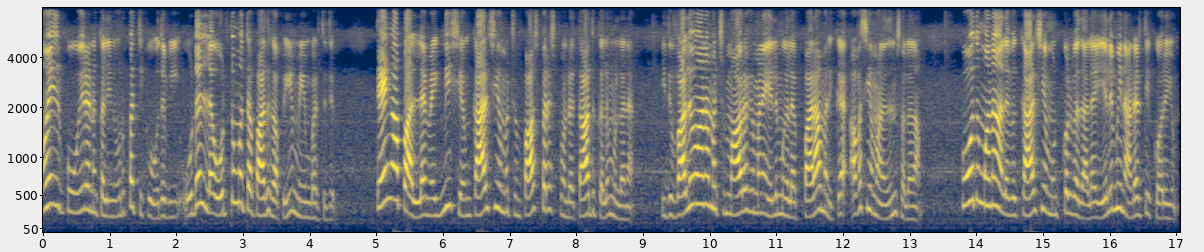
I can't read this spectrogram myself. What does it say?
நோய் எதிர்ப்பு உயிரணுக்களின் உற்பத்திக்கு உதவி உடலில் ஒட்டுமொத்த பாதுகாப்பையும் மேம்படுத்துது. தேங்காய் பாலில் மெக்னீசியம் கால்சியம் மற்றும் பாஸ்பரஸ் போன்ற தாதுக்களும் உள்ளன. இது வலுவான மற்றும் ஆரோக்கியமான எலும்புகளை பராமரிக்க அவசியமானதுன்னு சொல்லலாம். போதுமான அளவு கால்சியம் உட்கொள்வதால் எலும்பின் அடர்த்தி குறையும்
